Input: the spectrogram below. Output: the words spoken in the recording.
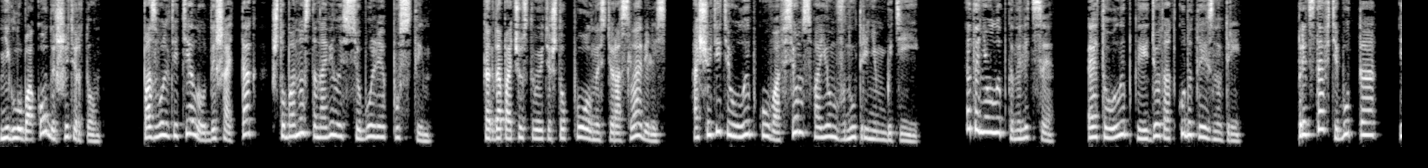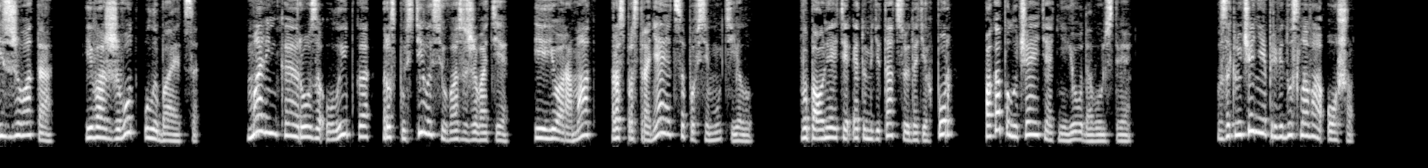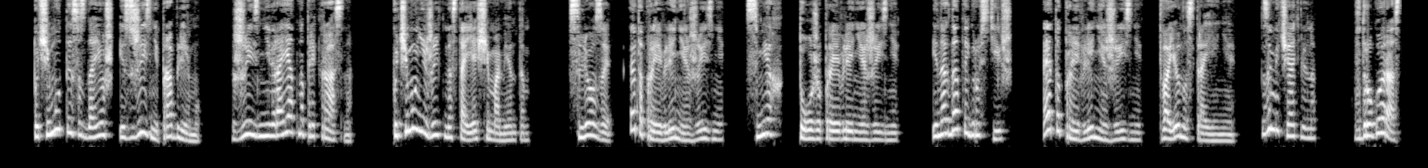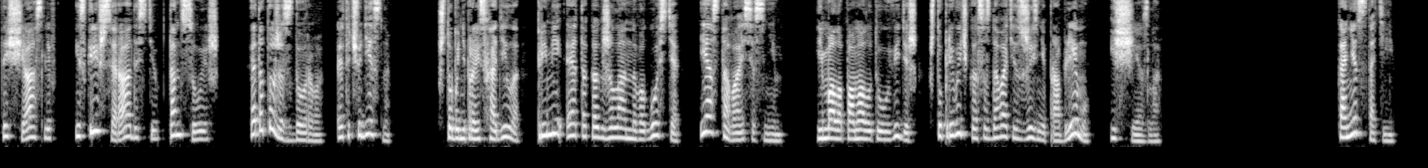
Неглубоко дышите ртом. Позвольте телу дышать так, чтобы оно становилось все более пустым. Когда почувствуете, что полностью расслабились, ощутите улыбку во всем своем внутреннем бытии. Это не улыбка на лице, эта улыбка идет откуда-то изнутри. Представьте, будто из живота, и ваш живот улыбается. Маленькая роза-улыбка распустилась у вас в животе, и ее аромат распространяется по всему телу. Выполняйте эту медитацию до тех пор, пока получаете от нее удовольствие. В заключение приведу слова Ошо. Почему ты создаешь из жизни проблему? Жизнь невероятно прекрасна. Почему не жить настоящим моментом? Слезы — это проявление жизни, смех — тоже проявление жизни. Иногда ты грустишь. Это проявление жизни, твое настроение. Замечательно. В другой раз ты счастлив, искришься радостью, танцуешь. Это тоже здорово, это чудесно. Что бы ни происходило, прими это как желанного гостя и оставайся с ним. И мало-помалу ты увидишь, что привычка создавать из жизни проблему исчезла. Конец статьи.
